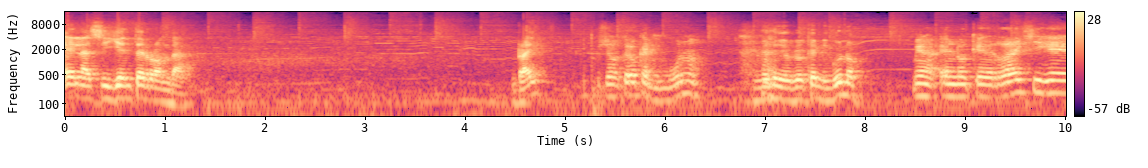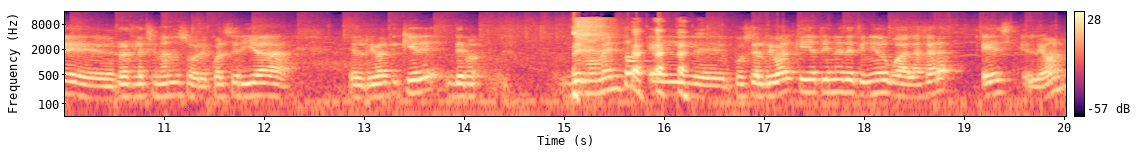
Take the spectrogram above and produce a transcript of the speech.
en la siguiente ronda? ¿Ray? Pues yo creo que ninguno. yo creo que ninguno. Mira, en lo que Ray sigue reflexionando sobre cuál sería el rival que quiere, de momento, el, eh, pues el rival que ya tiene definido el Guadalajara es el León.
